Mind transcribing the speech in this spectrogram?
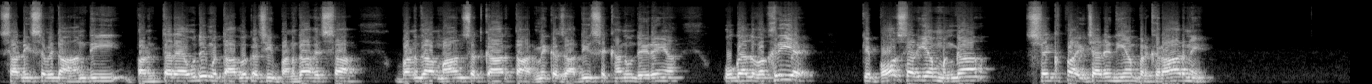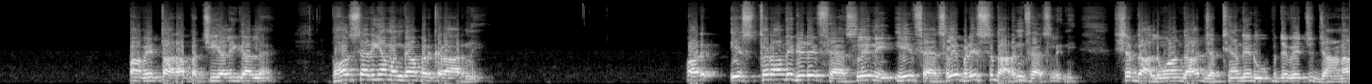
ਸਾਡੀ ਸੰਵਿਧਾਨ ਦੀ ਬਣਤਰ ਹੈ, ਉਹਦੇ ਮੁਤਾਬਕ ਅਸੀਂ ਬਣਦਾ ਹਿੱਸਾ, ਬਣਦਾ ਮਾਨ ਸਤਕਾਰ ਧਾਰਮਿਕ ਆਜ਼ਾਦੀ ਸਿੱਖਾਂ ਨੂੰ ਦੇ ਰਹੇ ਹਾਂ। ਉਹ ਗੱਲ ਵੱਖਰੀ ਹੈ ਕਿ ਬਹੁਤ ਸਾਰੀਆਂ ਮੰਗਾਂ ਸਿੱਖ ਭਾਈਚਾਰੇ ਦੀਆਂ ਬਰਕਰਾਰ ਨੇ। ਭਾਵੇਂ ਧਾਰਾ 25 ਵਾਲੀ ਗੱਲ ਹੈ, ਬਹੁਤ ਸਾਰੀਆਂ ਮੰਗਾਂ ਬਰਕਰਾਰ ਨੇ। ਪਰ ਇਸ ਤਰ੍ਹਾਂ ਦੇ ਜਿਹੜੇ ਫੈਸਲੇ ਨੇ, ਇਹ ਫੈਸਲੇ ਬੜੇ ਸਧਾਰਨ ਫੈਸਲੇ ਨੇ। ਸ਼ਰਧਾਲੂਆਂ ਦਾ ਜੱਥਿਆਂ ਦੇ ਰੂਪ ਦੇ ਵਿੱਚ ਜਾਣਾ,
